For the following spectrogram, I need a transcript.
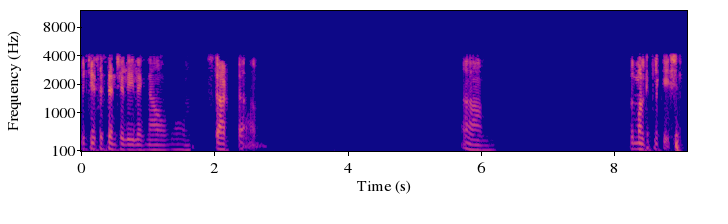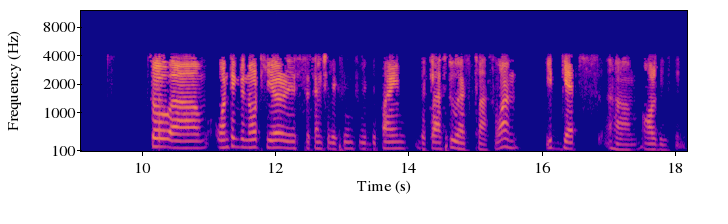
which is essentially like now um, start um, um, the multiplication. So um, one thing to note here is essentially since we define the class 2 as class 1 it gets um, all these things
